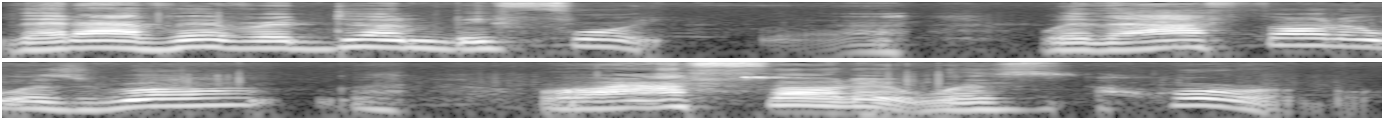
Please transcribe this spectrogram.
that I've ever done before you, whether I thought it was wrong or I thought it was horrible.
